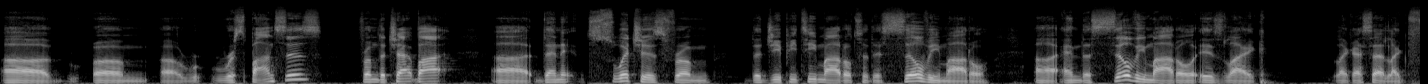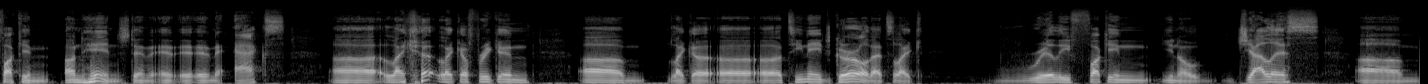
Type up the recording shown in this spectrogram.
uh, um, uh, r- responses from the chatbot, uh, then it switches from the GPT model to the Sylvie model, uh, and the Sylvie model is like, like I said, like fucking unhinged, and it, it, it acts like like a freaking um, like a, a a teenage girl that's like really fucking you know jealous um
